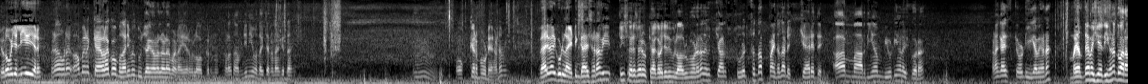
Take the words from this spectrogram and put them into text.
ਚਲੋ ਵੀ ਚੱਲੀਏ ਯਾਰ। ਹਣਾ ਹੁਣ ਆ ਮੇਰਾ ਕੈਮਰਾ ਘੁੰਮਦਾ ਨਹੀਂ ਮੈਨੂੰ ਦੂਜਾ ਕੈਮਰਾ ਲੈਣਾ ਪੈਣਾ ਯਾਰ ਵਲੌਗ ਕਰਨ ਨੂੰ। ਹਲਾ ਸਮਝ ਹੀ ਨਹੀਂ ਆਉਂਦਾ ਚੱਲਣਾ ਕਿੱਦਾਂ। ਹੂੰ। ਓਕੇ ਰਿਪੋਰਟ ਹੈ ਹਨਾ ਵੀ। Very very good lighting guys ਹੈ ਨਾ ਵੀ ਤੁਸੀਂ ਸਵੇਰੇ ਸਵੇਰੇ ਉੱਠਿਆ ਕਰੋ ਜਦੋਂ ਵਲੌਗ ਬਣਾਉਣਾ ਨਾ ਚਾਰ ਸੂਰਜ ਸਿੱਧਾ ਪੈਂਦਾ ਤੁਹਾਡੇ ਚਿਹਰੇ ਤੇ। ਆ ਮਾਰਦੀਆਂ ਬਿਊਟੀਆਂ ਲਸ਼ਕੋਰਾਂ ਹਨਾ ਗਾਇਸ ਚਲੋ ਠੀਕ ਆ ਵੇ ਹਨਾ। ਮਿਲਦੇ ਆ ਮੈਂ ਦੀ ਹਨਾ ਦੁਬਾਰਾ।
